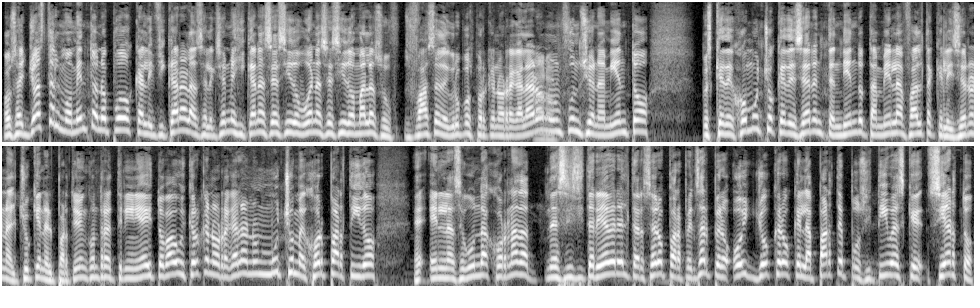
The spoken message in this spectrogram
O sea, yo hasta el momento no puedo calificar a la selección mexicana si ha sido buena, si ha sido mala su su fase de grupos, porque nos regalaron Claro. un funcionamiento pues que dejó mucho que desear, entendiendo también la falta que le hicieron al Chucky en el partido en contra de Trinidad y Tobago, y creo que nos regalan un mucho mejor partido eh, en la segunda jornada. Necesitaría ver el tercero para pensar, pero hoy yo creo que la parte positiva es que, cierto,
